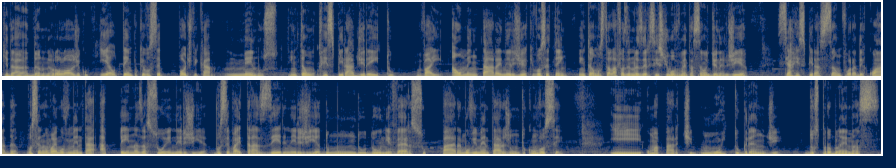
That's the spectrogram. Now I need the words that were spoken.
que dá dano neurológico, e é o tempo que você pode ficar menos. Então, respirar direito vai aumentar a energia que você tem. Então, você está lá fazendo um exercício de movimentação de energia, se a respiração for adequada, você não vai movimentar apenas a sua energia. Você vai trazer energia do mundo, do universo, para movimentar junto com você. E uma parte muito grande dos problemas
